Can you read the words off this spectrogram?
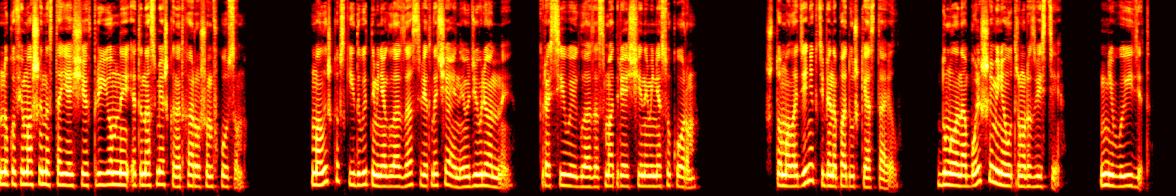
Но кофемашина, стоящая в приемной, это насмешка над хорошим вкусом. Малышка вскидывает на меня глаза, светло-чайные, удивленные. Красивые глаза, смотрящие на меня с укором. Что, мало денег тебе на подушке оставил? Думала на большее меня утром развести? Не выйдет.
